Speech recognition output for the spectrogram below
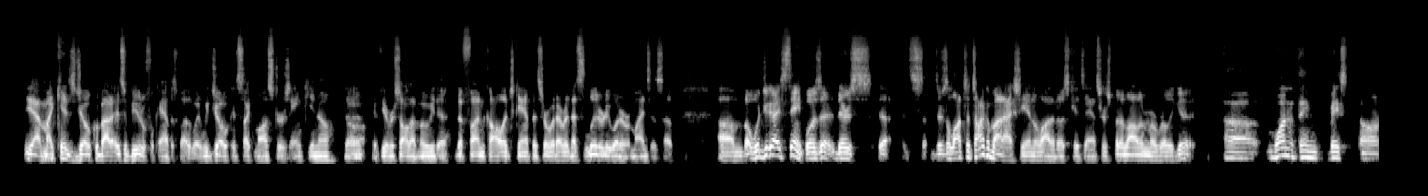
yeah, my kids joke about it. It's a beautiful campus, by the way. We joke it's like Monsters Inc. You know, the Oh. if you ever saw that movie, the the fun college campus or whatever. That's literally what it reminds us of. Um, but what do you guys think? Was it there's uh, it's, there's a lot to talk about actually in a lot of those kids' answers, but a lot of them are really good. Uh, one thing based on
